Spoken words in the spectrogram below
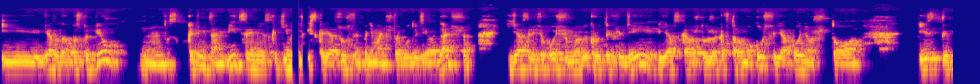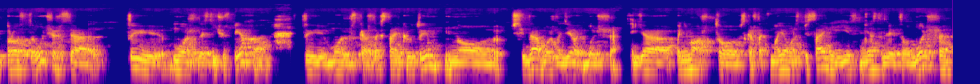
И я туда поступил с какими-то амбициями, с каким-то, скорее, отсутствием понимания, что я буду делать дальше. Я встретил очень много крутых людей. Я бы сказал, что уже ко второму курсу я понял, что если ты просто учишься, ты можешь достичь успеха, ты можешь, скажем так, стать крутым, но всегда можно делать больше. Я понимал, что, скажем так, в моем расписании есть место для этого больше,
